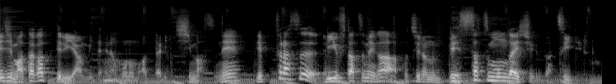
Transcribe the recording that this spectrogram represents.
ージまたがってるやんみたいなものもあったりしますね。でプラス理由2つ目がこちらの別冊問題集がついてると。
